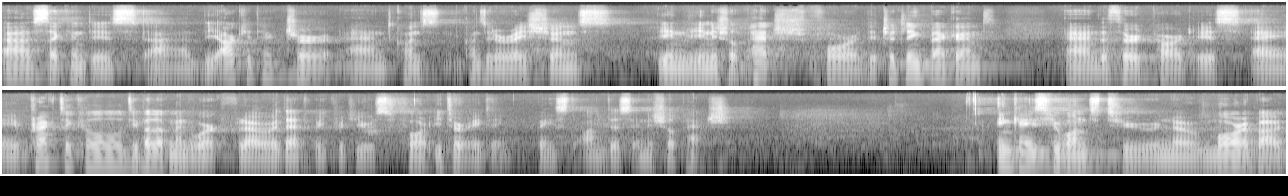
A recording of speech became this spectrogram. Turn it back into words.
Uh, second is uh, the architecture and cons considerations in the initial patch for the JIT-Link backend. And the third part is a practical development workflow that we could use for iterating based on this initial patch. In case you want to know more about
